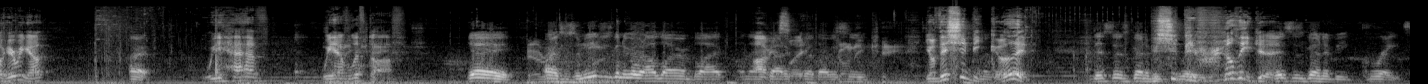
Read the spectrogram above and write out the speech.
Oh, here we go. Alright. We have we have liftoff. Yay! Alright, so Semiij is gonna go with Outlaw and Black, and then Obviously. Khaotic with obviously. Yo, this should be good. This is gonna be This should be really good. This is gonna be great.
